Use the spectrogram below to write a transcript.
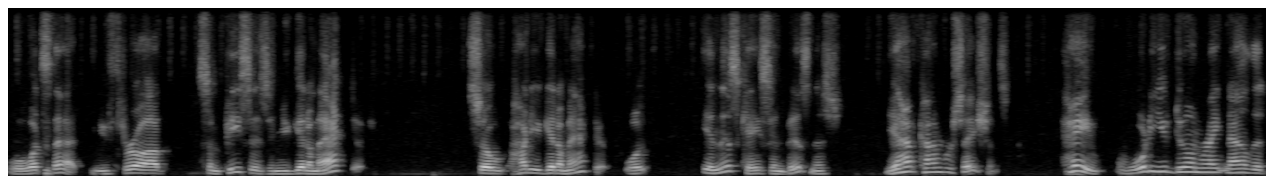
well, what's that? You throw out some pieces and you get them active. So, how do you get them active? Well, in this case, in business, you have conversations. Hey, what are you doing right now that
